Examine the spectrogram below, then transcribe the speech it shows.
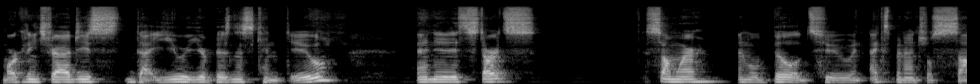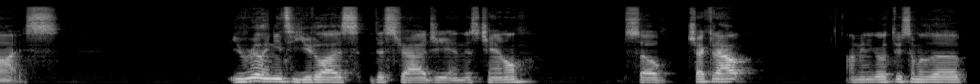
marketing strategies that you or your business can do. And it starts somewhere and will build to an exponential size you really need to utilize this strategy and this channel. So check it out. I'm going to go through some of the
